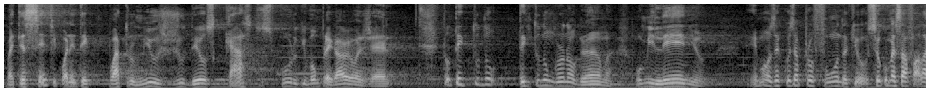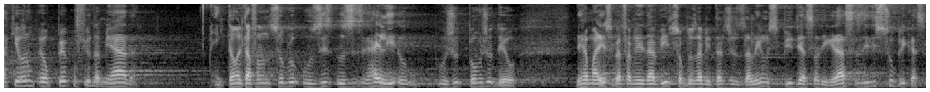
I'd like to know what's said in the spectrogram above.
Vai ter 144 mil judeus castos, puros, que vão pregar o Evangelho. Então tem tudo, tem tudo um cronograma, o milênio. Irmãos, é coisa profunda que eu, se eu começar a falar aqui, eu, não, eu perco o fio da meada. Então ele está falando sobre os, os israelitas, o, o, povo judeu. Derramarei sobre a família de Davi, sobre os habitantes de Jerusalém, um espírito de ação de graças e de súplicas.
